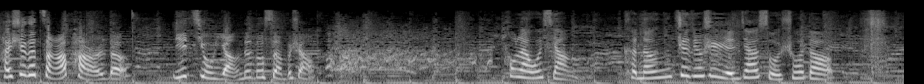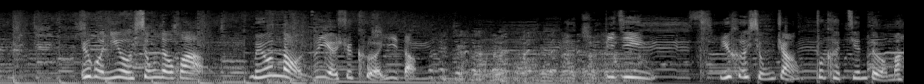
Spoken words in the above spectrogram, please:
还是个杂牌的，连九阳的都算不上。后来我想，可能这就是人家所说的：如果你有胸的话，没有脑子也是可以的。毕竟鱼和熊掌不可兼得嘛。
